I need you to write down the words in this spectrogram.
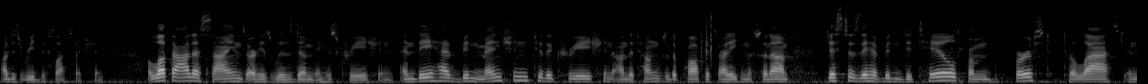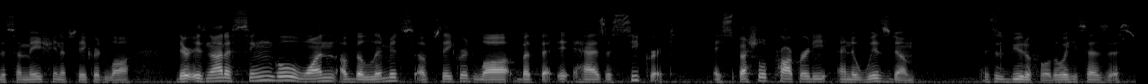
I'll just read this last section. Allah Ta'ala's signs are His wisdom in His creation, and they have been mentioned to the creation on the tongues of the Prophets والسلام, just as they have been detailed from first to last in the summation of sacred law. There is not a single one of the limits of sacred law, but that it has a secret, a special property, and a wisdom. This is beautiful, the way he says this.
